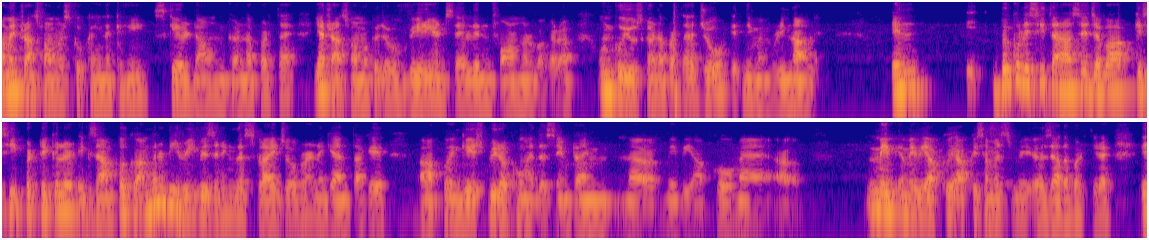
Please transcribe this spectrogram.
हमें ट्रांसफार्मर्स को कहीं ना कहीं स्केल डाउन करना पड़ता है, या ट्रांसफार्मर के जो वेरिएंट्स है लिन फॉर्मर वगैरह, उनको यूज़ करना पड़ता है जो इतनी मेमोरी ना ले। इन बिल्कुल इसी तरह से जब आप किसी पर्टिकुलर एग्जांपल को I am gonna be revisiting the slides over and again ताकि आपको एंगेज भी रखूँ at the same time maybe आपको मैं uh, मे बी आपको आपकी समझ में ज़्यादा बढ़ती रहे।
